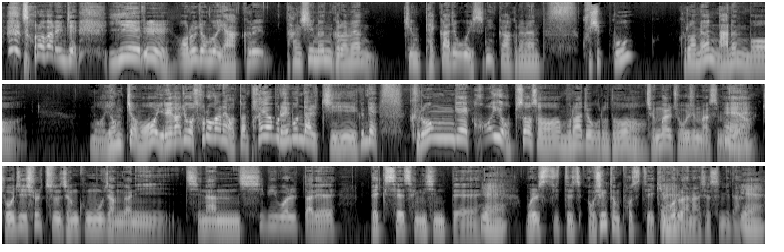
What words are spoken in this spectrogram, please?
서로 간에 이제 이해를 어느 정도 야 그래 당신은 그러면 지금 100 가지고 있으니까 그러면 99 그러면 나는 뭐 뭐 0.5 이래가지고 서로 간에 어떤 타협을 해본다 할지. 근데 그런 게 거의 없어서 문화적으로도. 정말 좋으신 말씀인데요. 네. 조지 슐츠 전 국무장관이 지난 12월 달에 100세 생신 때 예. 월스트리트 워싱턴 포스트에 기고를 예. 하나 하셨습니다. 예.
